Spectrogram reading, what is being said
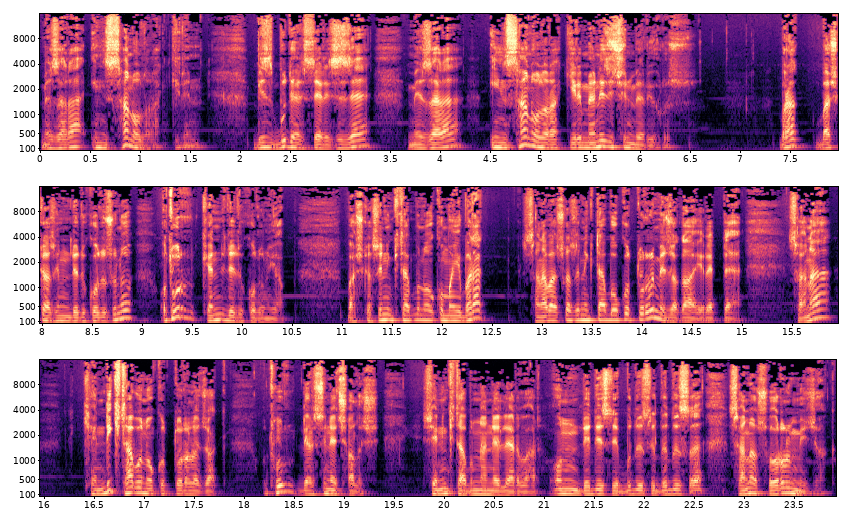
Mezara insan olarak girin. Biz bu dersleri size mezara insan olarak girmeniz için veriyoruz. Bırak başkasının dedikodusunu, otur kendi dedikodunu yap. Başkasının kitabını okumayı bırak. Sana başkasının kitabı okutturulmayacak ahirette. Sana kendi kitabını okutturulacak. Otur dersine çalış. Senin kitabında neler var? Onun dedisi, bıdısı, dıdısı sana sorulmayacak.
